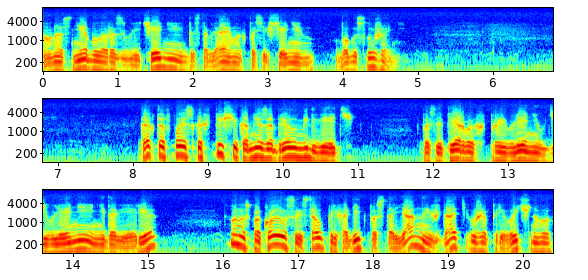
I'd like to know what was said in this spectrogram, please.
но у нас не было развлечений, доставляемых посещением богослужений. Как-то в поисках пищи ко мне забрел медведь. После первых проявлений удивления и недоверия он успокоился и стал приходить постоянно и ждать уже привычного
